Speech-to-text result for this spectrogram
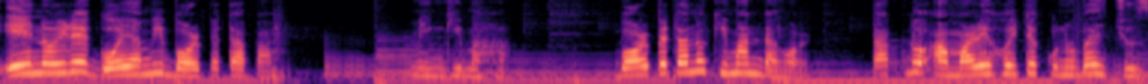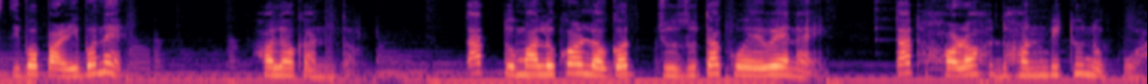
এই নৈৰে গৈ আমি বৰপেটা পাম। মিংগী মাহা বৰপেটানো কিমান ডাঙৰ? তাতনো আমাৰে সৈতে কোনোবাই যুঁজ দিব পাৰিবনে? হলকান্ত। তাত তোমালোকৰ লগত যুঁজোতা কৈৱে নাই। তাত সৰহ ধনবিতো নোপোৱা।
